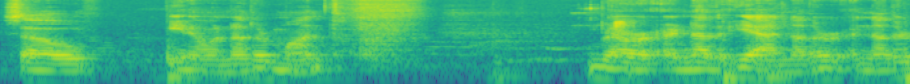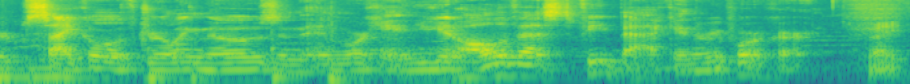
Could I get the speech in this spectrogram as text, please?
So you know, another month or another yeah another another cycle of drilling those and, and working, and you get all of that feedback in the report card. Right.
